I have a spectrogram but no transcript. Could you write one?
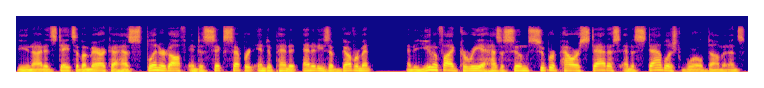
the United States of America has splintered off into six separate independent entities of government, and a unified Korea has assumed superpower status and established world dominance.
